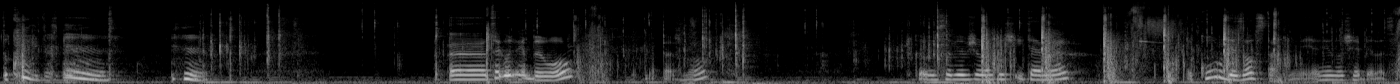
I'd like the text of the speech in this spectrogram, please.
To kurde. e, tego nie było. Na pewno. Tylko bym sobie wziął jakieś itemy. To kurde, zostaw mnie, ja nie do siebie lecę.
